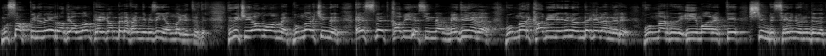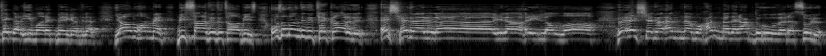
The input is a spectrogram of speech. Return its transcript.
Musab bin Ümeyr radıyallahu anh peygamber efendimizin yanına getirdi. Dedi ki ya Muhammed bunlar kimdir? Esmet kabilesinden Medine'den. Bunlar kabilenin önde gelenleri. Bunlar dedi iman etti. Şimdi senin önünde de tekrar iman etmeye geldiler. Ya Muhammed biz sana dedi tabiiz. O zaman dedi tekrar edin. Eşhedü en la ilahe illallah ve eşhedü enne Muhammeden abduhu ve resulü.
